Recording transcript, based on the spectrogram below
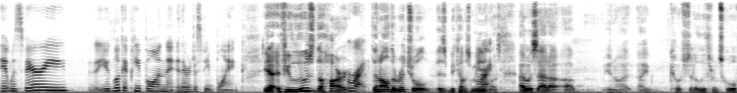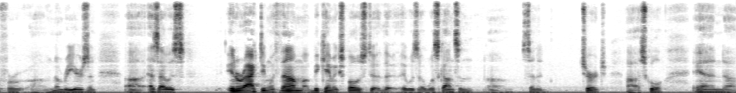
it was very you'd look at people and they, they would just be blank yeah if you lose the heart right then all the ritual is becomes meaningless right. i was at a, a you know I, I, coached at a lutheran school for uh, a number of years and uh, as i was interacting with them, became exposed to the, it was a Wisconsin uh, Synod church uh, school, and uh,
